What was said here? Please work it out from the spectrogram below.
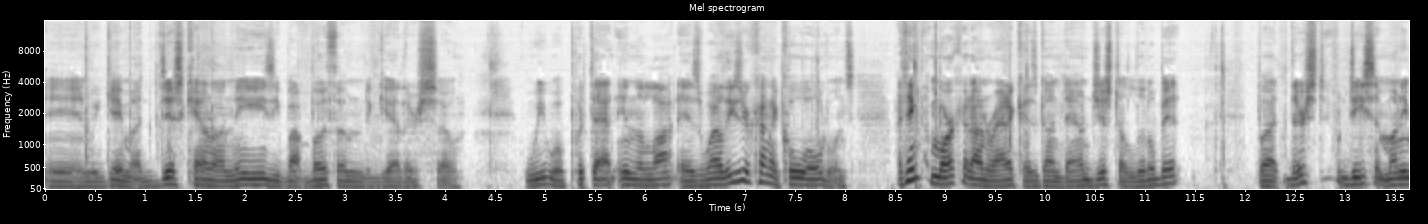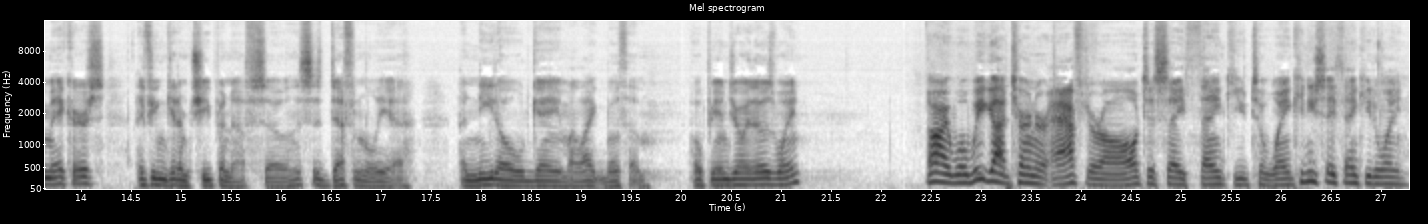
And we gave him a discount on these. He bought both of them together, so we will put that in the lot as well. These are kind of cool old ones. I think the market on Radica has gone down just a little bit, but they're still decent money makers if you can get them cheap enough. So this is definitely a, a neat old game. I like both of them. Hope you enjoy those, Wayne. All right, well, we got Turner after all to say thank you to Wayne. Can you say thank you to Wayne?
